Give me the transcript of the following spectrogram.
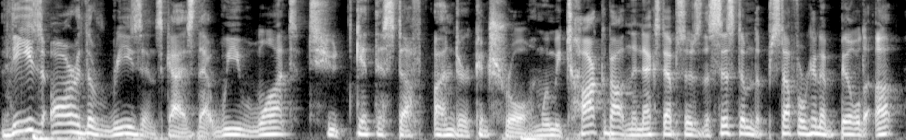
These are the reasons, guys, that we want to get this stuff under control. And when we talk about in the next episodes the system, the stuff we're going to build up,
